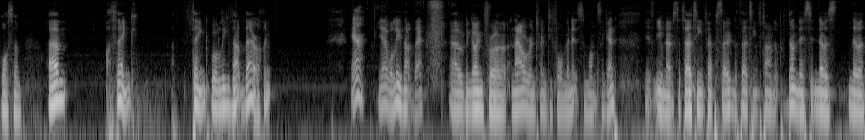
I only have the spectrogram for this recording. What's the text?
Awesome. Um, I think, I think we'll leave that there. I think. Yeah. Yeah, we'll leave that there. Uh, we've been going for a, an hour and 24 minutes, and once again, it's even though it's the 13th episode and the 13th time that we've done this, it never, never,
